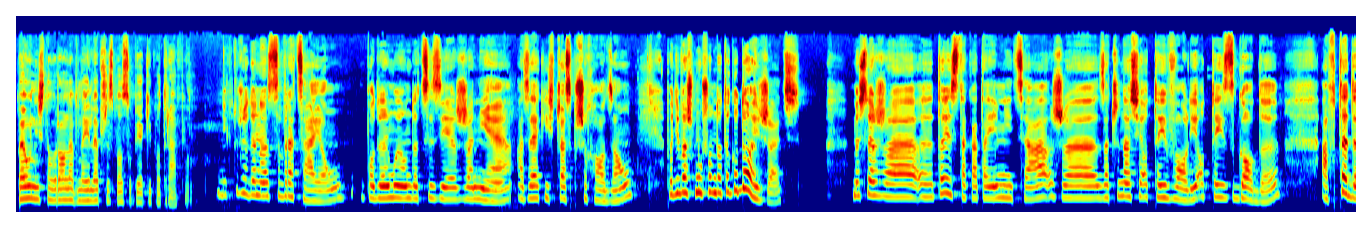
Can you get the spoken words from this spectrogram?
pełnić tą rolę w najlepszy sposób, jaki potrafią. Niektórzy do nas wracają podejmują decyzję, że nie, a za jakiś czas przychodzą, ponieważ muszą do tego dojrzeć. Myślę, że y, to jest taka tajemnica, że zaczyna się od tej woli, od tej zgody, a wtedy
